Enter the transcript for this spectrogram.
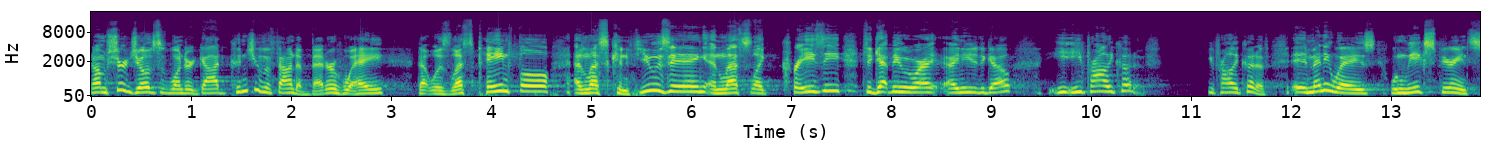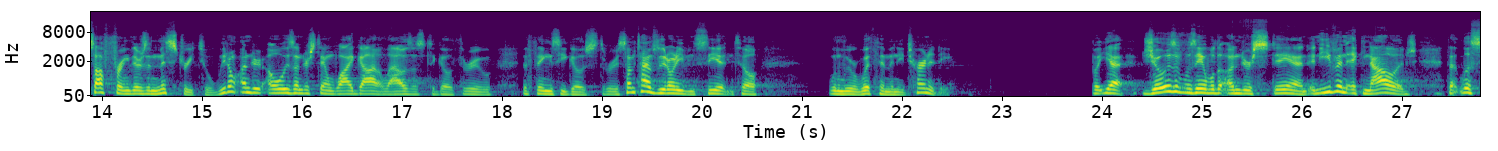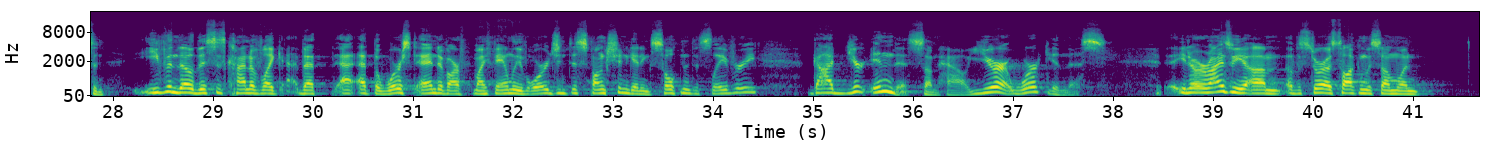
Now, I'm sure Joseph wondered, God, couldn't you have found a better way that was less painful and less confusing and less like crazy to get me where I, I needed to go? He, he probably could have. He probably could have. In many ways, when we experience suffering, there's a mystery to it. We don't under, always understand why God allows us to go through the things He goes through. Sometimes we don't even see it until when we were with Him in eternity. But yet, Joseph was able to understand and even acknowledge that, listen, even though this is kind of like that at the worst end of our, my family of origin dysfunction, getting sold into slavery, God, you're in this somehow. You're at work in this. You know, it reminds me um, of a story I was talking with someone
